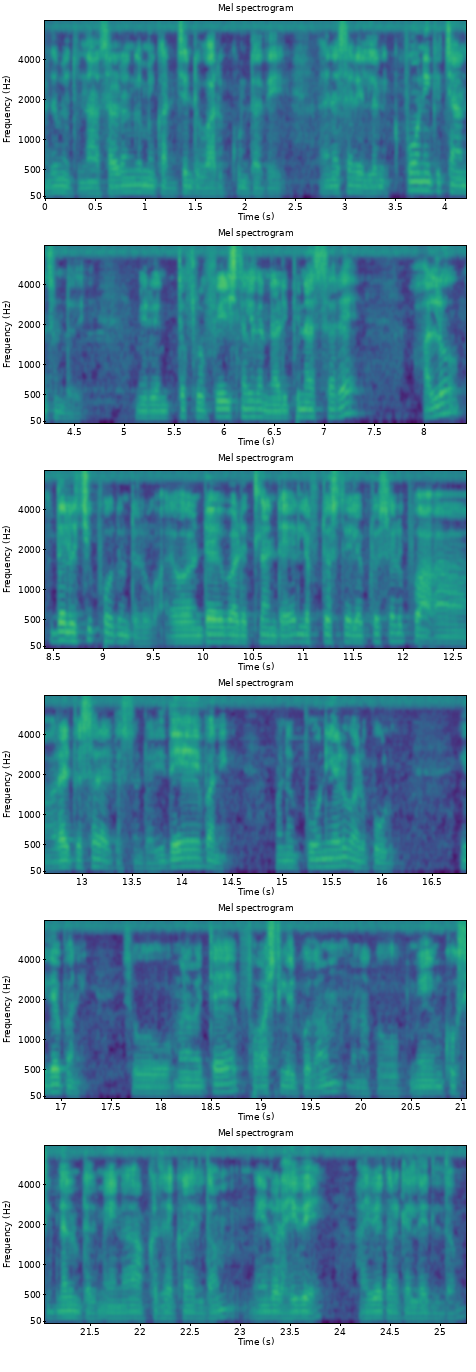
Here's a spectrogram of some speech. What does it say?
అర్థమవుతుందా. సడన్గా మీకు అర్జెంట్ వర్క్ ఉంటుంది. అయినా సరే వెళ్ళని పోనీకి ఛాన్స్ ఉంటుంది మీరు ఎంత ప్రొఫెషనల్గా నడిపినా సరే వాళ్ళు ఇద్దరు పోతుంటారు. అంటే వాడు ఎట్లా అంటే లెఫ్ట్ వస్తే లెఫ్ట్ వస్తాడు రైట్ వస్తే రైట్ వస్తుంటాడు. ఇదే పని. మనం పోనీయాడు వాడు పోడు. ఇదే పని. సో మనమైతే ఫాస్ట్గా వెళ్ళిపోదాం. మనకు మెయిన్ ఇంకొక సిగ్నల్ ఉంటుంది. మెయిన్ అక్కడ ఎక్కడ వెళ్దాం. మెయిన్ రోడ్ హైవే. హైవే కాడికి వెళ్తే వెళ్దాం.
